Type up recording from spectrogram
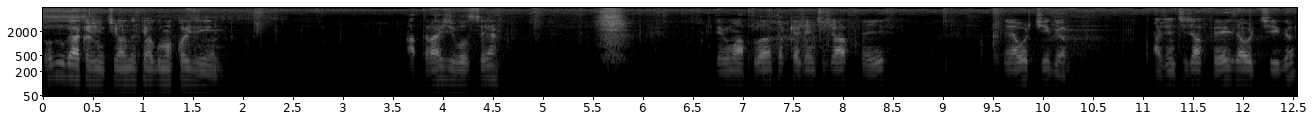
Todo lugar que a gente anda tem alguma coisinha. Atrás de você tem uma planta que a gente já fez, é a ortiga. A gente já fez a ortiga,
